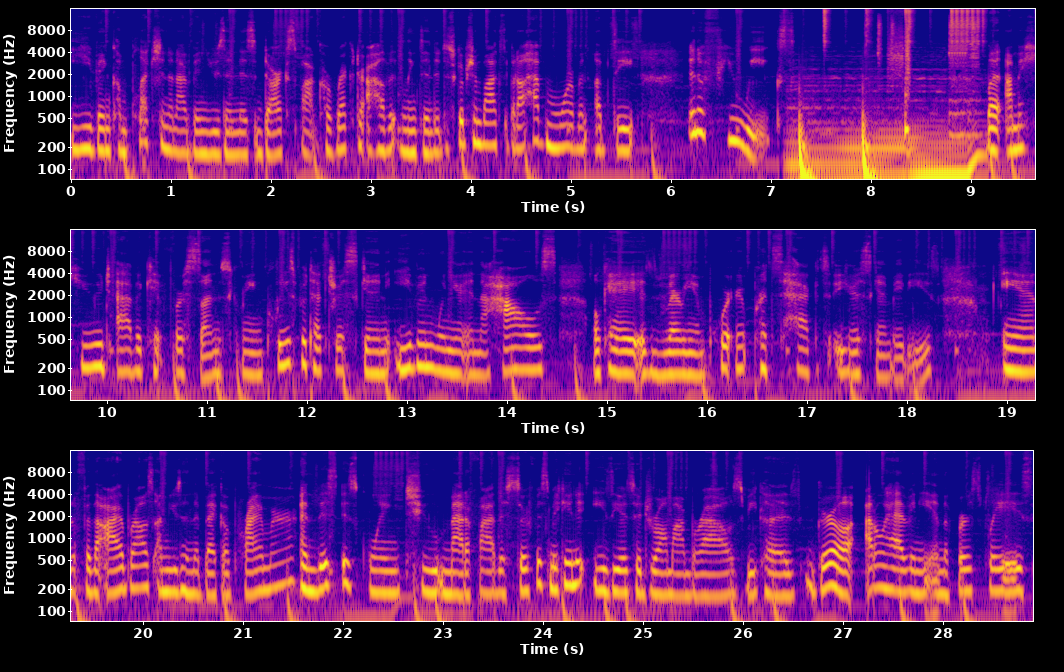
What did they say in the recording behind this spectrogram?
even complexion, and I've been using this dark spot corrector. I have it linked in the description box, but I'll have more of an update in a few weeks but I'm a huge advocate for sunscreen. Please protect your skin even when you're in the house. Okay, it's very important. Protect your skin, babies. And for the eyebrows, I'm using the Becca primer. And this is going to mattify the surface, making it easier to draw my brows because, girl, I don't have any in the first place.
